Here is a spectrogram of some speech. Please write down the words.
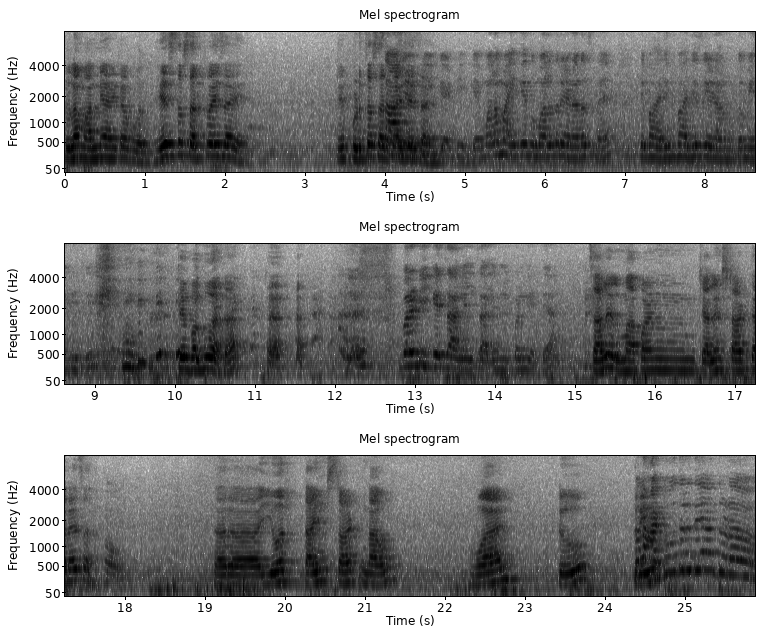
तुला मान्य आहे का बोल? हेच तर सरप्राईज आहे. हे पुढचं सरप्राईज ठीक आहे. आहे ठीक आहे. मला माहिती आहे तुम्हाला तर येणारच नाही. ते भाजीत भाजीच येणार होतं मेथीची. ते बघू आता. बरं ठीक आहे चालेल चालेल. मी पण घेते हा. चालेल मग आपण चॅलेंज स्टार्ट करायचं? हो. तर your time start now one two three मला आठवू तर द्या थोडं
